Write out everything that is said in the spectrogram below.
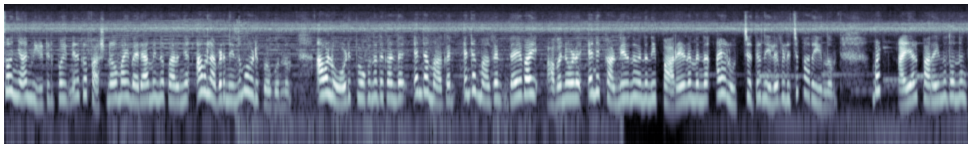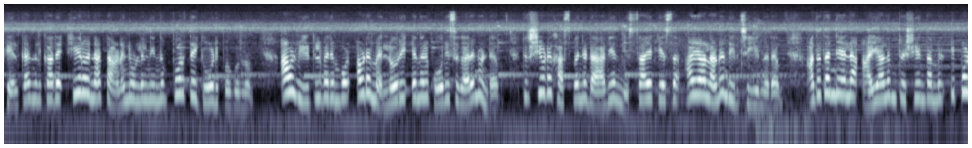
സോ ഞാൻ വീട്ടിൽ പോയി നിനക്ക് ഭക്ഷണവുമായി വരാമെന്ന് പറഞ്ഞ് അവൾ അവിടെ നിന്നും ഓടിപ്പോകുന്നു. അവൾ ഓടിപ്പോകുന്നത് കണ്ട് എന്റെ മകൻ എന്റെ മകൻ ദയവായി അവനോട് എന്നെ കണ്ടിരുന്നുവെന്ന് നീ പറയണമെന്ന് അയാൾ ഉച്ചത്തിൽ നിലവിളിച്ച് പറയുന്നു. ബട്ട് അയാൾ പറയുന്നതൊന്നും കേൾക്കാൻ നിൽക്കാതെ ഹീറോയിൻ ആ ടണലിനുള്ളിൽ നിന്നും പുറത്തേക്ക് ഓടിപ്പോകുന്നു. അവൾ വീട്ടിൽ വരുമ്പോൾ അവിടെ മെല്ലോറി എന്നൊരു പോലീസുകാരനുണ്ട്. ഋഷിയുടെ ഹസ്ബൻഡ് ഡാനിയൽ മിസ്സായ കേസ് അയാളാണ് ഡീൽ ചെയ്യുന്നത്. അത് തന്നെയല്ല അയാളും ഋഷിയും തമ്മിൽ ഇപ്പോൾ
